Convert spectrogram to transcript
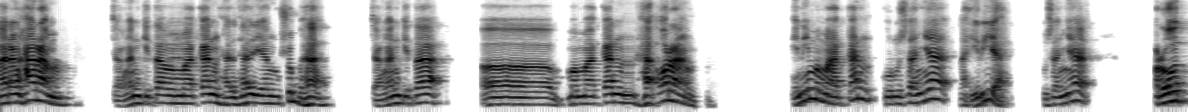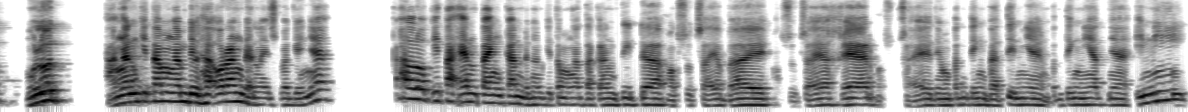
barang haram, jangan kita memakan hal-hal yang syubhah, jangan kita uh, memakan hak orang. Ini memakan urusannya lahiriah, urusannya perut, mulut, tangan kita mengambil hak orang dan lain sebagainya. Kalau kita entengkan dengan kita mengatakan tidak, maksud saya baik, maksud saya khair, maksud saya yang penting batinnya, yang penting niatnya, ini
